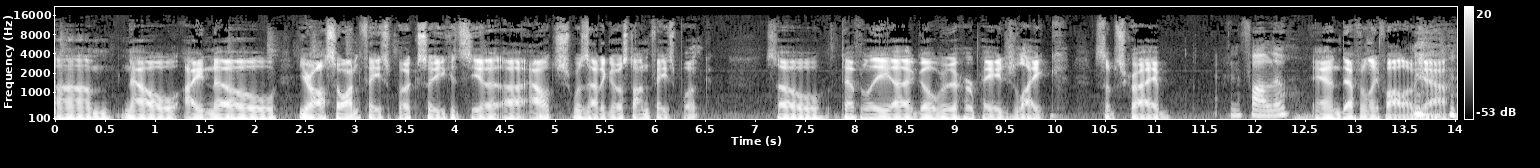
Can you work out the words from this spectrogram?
Um, now I know you're also on Facebook, so you can see a uh, ouch was that a ghost on Facebook. So definitely uh, go over to her page, like, subscribe, And follow. and definitely follow. Yeah.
